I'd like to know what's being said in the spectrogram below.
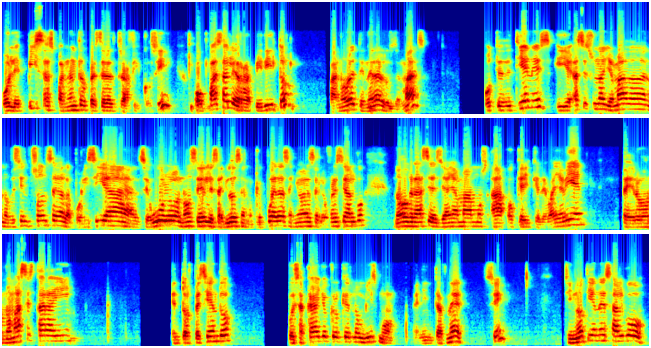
o le pisas para no entorpecer el tráfico, ¿sí? O pásale rapidito para no detener a los demás. O te detienes y haces una llamada al 911, a la policía, al seguro, no sé, les ayudas en lo que puedas, señora, se le ofrece algo. No, gracias, ya llamamos. Ah, ok, que le vaya bien. Pero nomás estar ahí entorpeciendo, pues acá yo creo que es lo mismo en Internet. ¿sí? Si no tienes algo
